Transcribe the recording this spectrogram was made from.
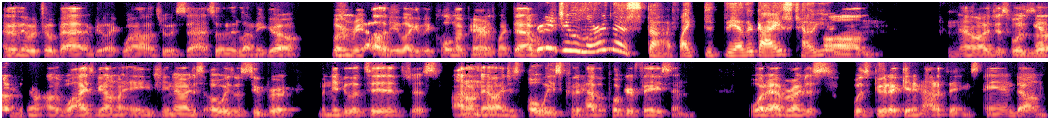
And then they would feel bad and be like, wow, that's really sad. So then they'd let me go. But in reality, like if they called my parents, my dad would Where be did you learn this stuff? Like, did the other guys tell you? Um, no, I just was uh, you know, I was wise beyond my age. You know, I just always was super manipulative. Just, I don't know. I just always could have a poker face and whatever. I just was good at getting out of things. And um,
